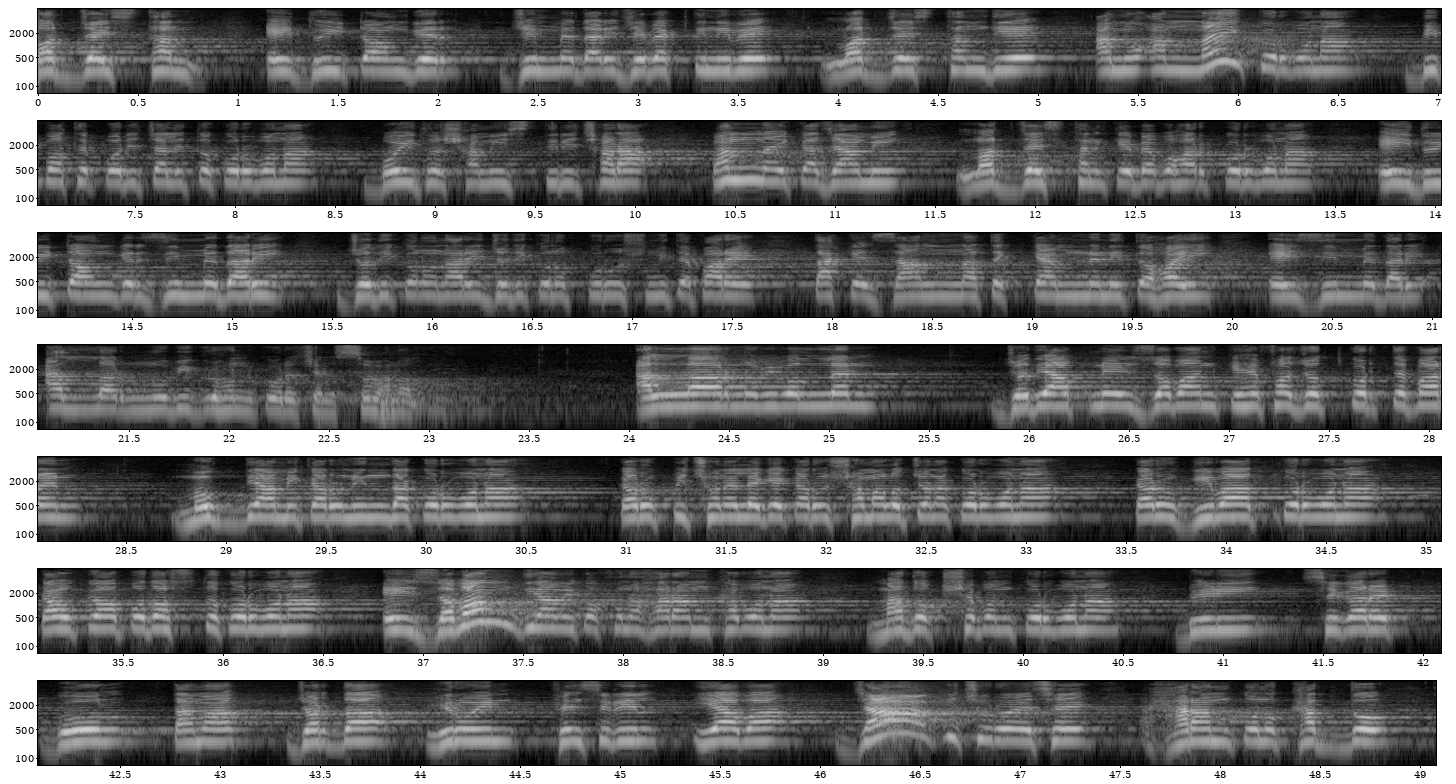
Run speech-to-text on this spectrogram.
লজ্জা স্থান, এই দুইটা অঙ্গের জিম্মেদারি যে ব্যক্তি নিবে, লজ্জা স্থান দিয়ে, আমি অন্যায় করব না বিপথে পরিচালিত করব না। বৈধ স্বামী স্ত্রী ছাড়া অন্যায় কাজে আমি লজ্জা স্থানকে ব্যবহার করব না। এই দুইটা অঙ্গের জিম্মেদারি যদি কোনো নারী, যদি কোনো পুরুষ নিতে পারে, তাকে জান্নাতে কেমনে নিতে হয়? এই জিম্মেদারি আল্লাহর নবী গ্রহণ করেছেন, সুবহানাল্লাহ। আল্লাহর নবী বললেন, যদি আপনি জবানকে হেফাজত করতে পারেন, মুখ দিয়ে আমি কারও নিন্দা করব না, কারও পিছনে লেগে কারও সমালোচনা করব না, কারও গিবাদ করব না, কাউকে অপদস্থ করব না এই জবান দিয়ে আমি কখনো হারাম খাব না, মাদক সেবন করব না, বিড়ি, সিগারেট, গোল, তামাক, জর্দা, হিরোইন, ফেন্সিডিল, ইয়াবা, যা কিছু রয়েছে, হারাম কোনো খাদ্য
